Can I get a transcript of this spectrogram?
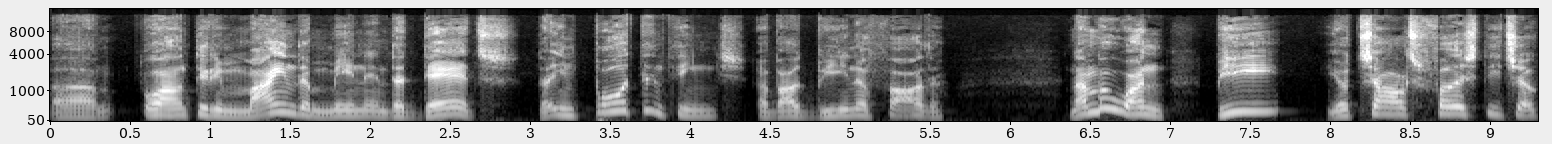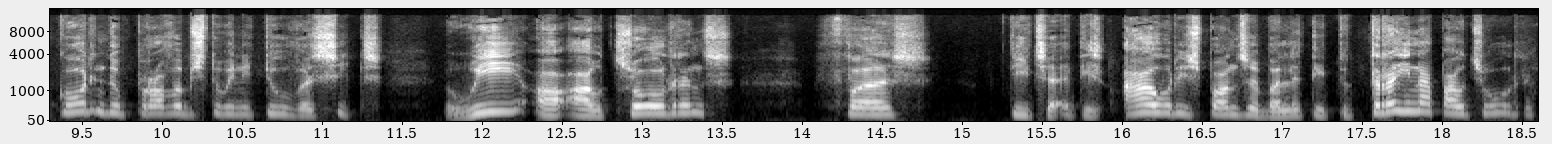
um I want to remind the men and the dads the important things about being a father. Number 1 be your child's first teacher. According to Proverbs 22 verse 6 we are our children's first teacher. It is our responsibility to train up our children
